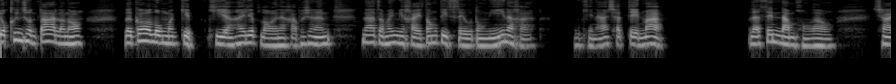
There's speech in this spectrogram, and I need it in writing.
ยกขึ้นชนต้านแล้วเนาะแล้วก็ลงมาเก็บเคลียร์ให้เรียบร้อยนะคะ เพราะฉะนั้นน่าจะไม่มีใครต้องติดเซลล์ตรงนี้นะคะโอเคนะ ชัดเจนมาก และเส้นดำของเราใช้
